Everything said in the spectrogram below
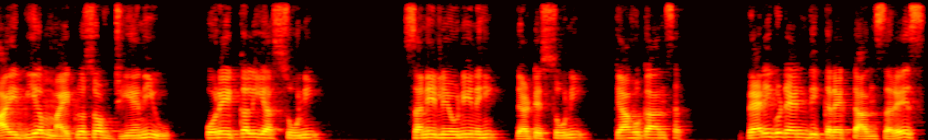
आईबीएम माइक्रोसॉफ्ट जीएनयू ओरेकल या सोनी। सनी लियोनी नहीं दैट इज़ सोनी। क्या होगा answer? Very good and the correct answer is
